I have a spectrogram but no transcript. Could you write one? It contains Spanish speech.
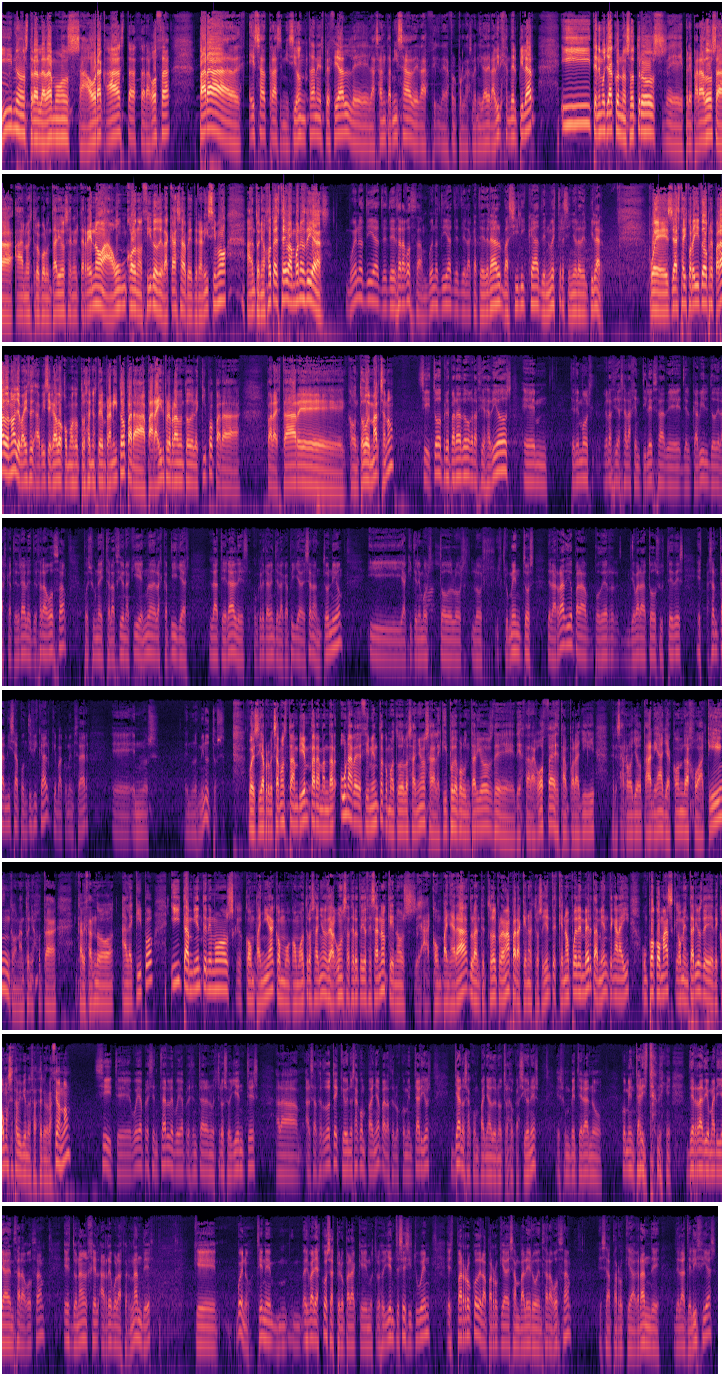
Y nos trasladamos ahora hasta Zaragoza para esa transmisión tan especial de la Santa Misa de la, por la solemnidad de la Virgen del Pilar. Y tenemos ya con nosotros eh, preparados a, nuestros voluntarios en el terreno, a un conocido de la casa veteranísimo, Antonio J. Esteban. Buenos días. Buenos días desde Zaragoza, buenos días desde la Catedral Basílica de Nuestra Señora del Pilar. Pues ya estáis por allí todo preparado, ¿no? Lleváis, habéis llegado como otros años tempranito para, para ir preparando en todo el equipo, para, para estar eh, con todo en marcha, ¿no? Sí, todo preparado, gracias a Dios. Em, tenemos, gracias a la gentileza del Cabildo de las Catedrales de Zaragoza, pues una instalación aquí en una de las capillas laterales, concretamente la capilla de San Antonio, y aquí tenemos todos los, instrumentos de la radio para poder llevar a todos ustedes esta Santa Misa Pontifical que va a comenzar eh, en unos en unos minutos. Pues sí, aprovechamos también para mandar un agradecimiento, como todos los años, al equipo de voluntarios de, Zaragoza. Están por allí de desarrollo Tania, Yaconda, Joaquín, con Antonio J encabezando al equipo. Y también tenemos compañía, como, como otros años, de algún sacerdote diocesano que nos acompañará durante todo el programa para que nuestros oyentes que no pueden ver también tengan ahí un poco más comentarios de, de cómo se está viviendo esta celebración, ¿no? Sí, te voy a presentar, le voy a presentar a nuestros oyentes al sacerdote que hoy nos acompaña para hacer los comentarios. Ya nos ha acompañado en otras ocasiones, es un veterano comentarista de, Radio María en Zaragoza, es don Ángel Arrébola Fernández, que, bueno, tiene hay varias cosas, pero para que nuestros oyentes se sitúen, es párroco de la parroquia de San Valero en Zaragoza, esa parroquia grande de las Delicias,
